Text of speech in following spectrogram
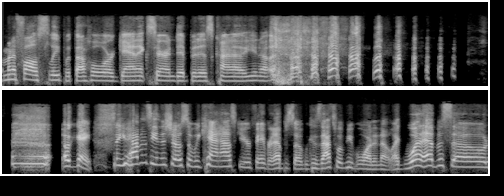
I'm gonna fall asleep with that whole organic serendipitous kind of, you know. okay, so you haven't seen the show, so we can't ask you your favorite episode because that's what people want to know. Like, what episode?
